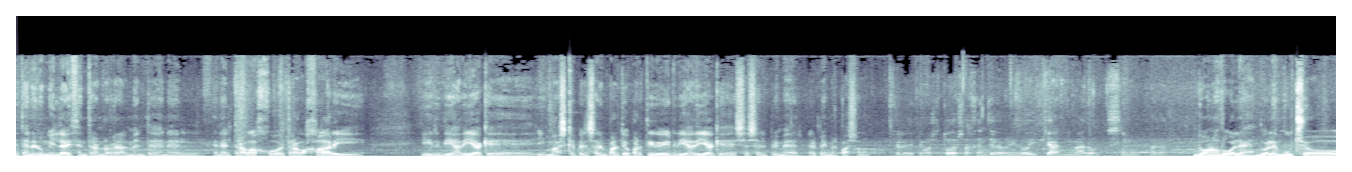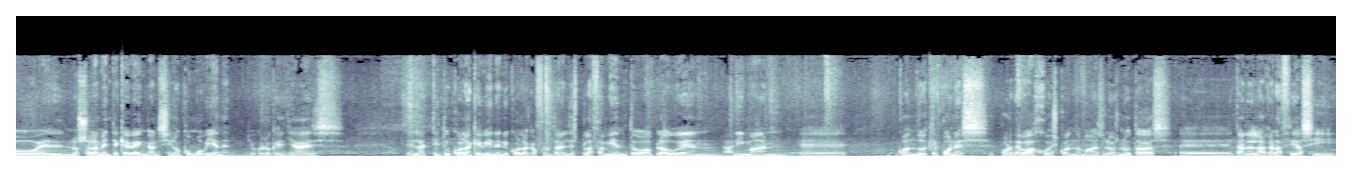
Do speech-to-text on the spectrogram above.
que tener humildad y centrarnos realmente en el, en el trabajo, trabajar y ir día a día que, y más que pensar en partido a partido, ir día a día, que ese es el primer, el primer paso. ¿no? ¿Qué le decimos a toda esa gente que ha venido hoy, que ha animado sin parar? Bueno, duele, duele mucho el, no solamente que vengan, sino cómo vienen. Yo creo que ya es la actitud con la que vienen y con la que afrontan el desplazamiento, aplauden, animan. Eh, cuando te pones por debajo es cuando más los notas, eh, darle las gracias y,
